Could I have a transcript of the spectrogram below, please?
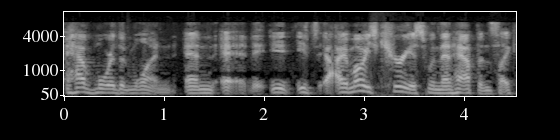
have more than one. And it, it's, I'm always curious when that happens, like,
